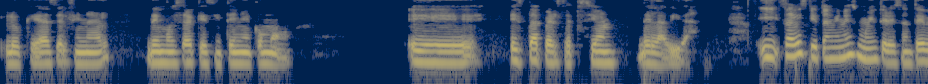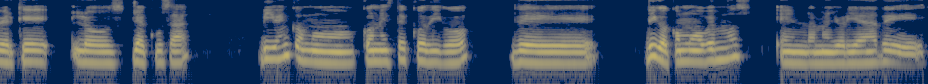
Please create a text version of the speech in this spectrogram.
lo que hace al final demuestra que sí tenía como eh, esta percepción de la vida. Y sabes que también es muy interesante ver que los yakuza viven como con este código de, digo, como vemos en la mayoría de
